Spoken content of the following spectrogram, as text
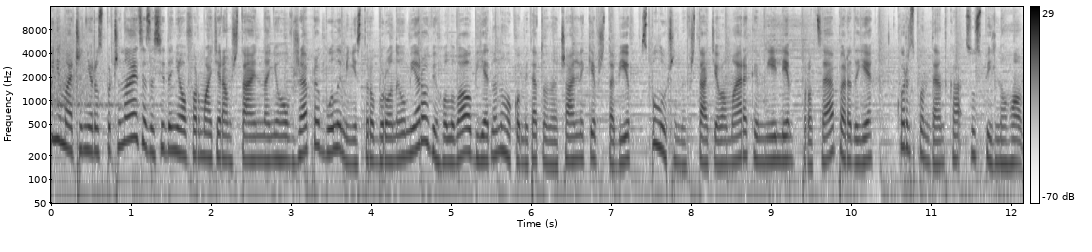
У Німеччині розпочинається засідання у форматі Рамштайн. На нього вже прибули міністр оборони Умєров і голова об'єднаного комітету начальників штабів Сполучених Штатів Америки Міллі. Про це передає кореспондентка Суспільного.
